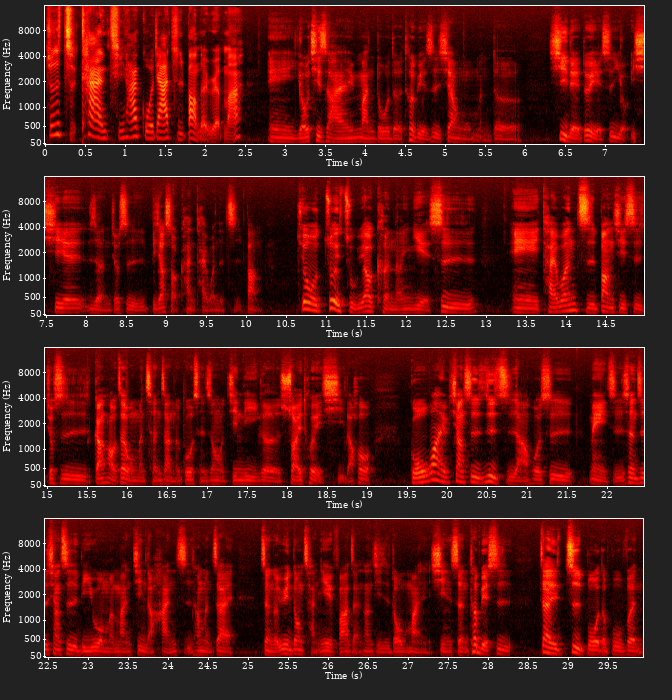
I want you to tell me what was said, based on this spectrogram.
就是只看其他国家职棒的人吗？诶、欸，有其实还蛮多的，特别是像我们的系垒队也是有一些人，就是比较少看台湾的职棒。就最主要可能也是，诶、欸，台湾职棒其实就是刚好在我们成长的过程中有经历一个衰退期，然后国外像是日职啊，或是美职，甚至像是离我们蛮近的韩职，他们在整个运动产业发展上其实都蛮兴盛，特别是在直播的部分，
